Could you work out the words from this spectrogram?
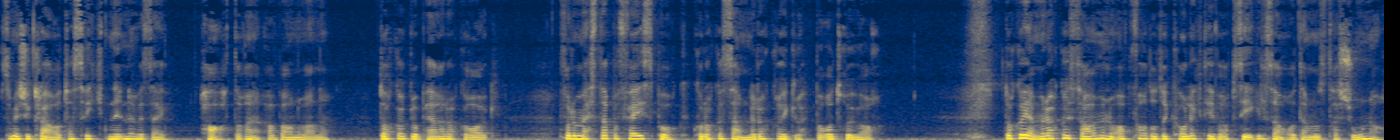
som ikke klarer å ta svikten inn over seg hatere av barnevernet. Dere grupperer dere òg. For det meste på Facebook, hvor dere samler dere i grupper og truer. Dere gjemmer dere sammen og oppfordrer til kollektive oppsigelser og demonstrasjoner.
